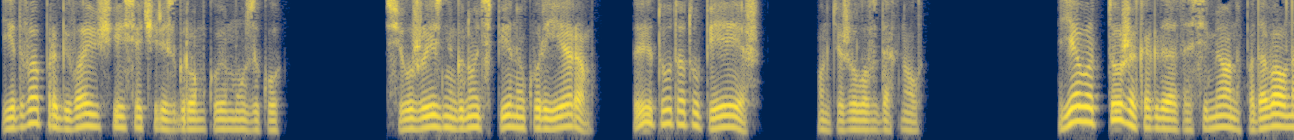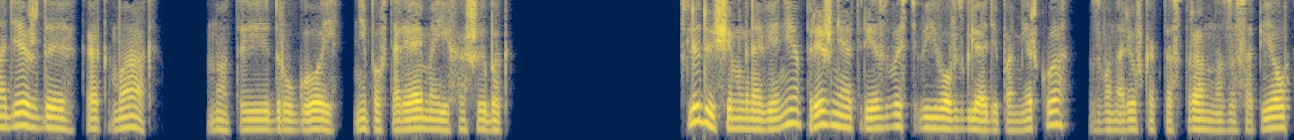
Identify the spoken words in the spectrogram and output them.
едва пробивающиеся через громкую музыку. Всю жизнь гнуть спину курьерам? Ты тут отупеешь. Он тяжело вздохнул. Я вот тоже когда-то, Семен, подавал надежды как маг. Но ты другой, не повторяй моих ошибок. В следующее мгновение прежняя трезвость в его взгляде померкла, Звонарев как-то странно засопел,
